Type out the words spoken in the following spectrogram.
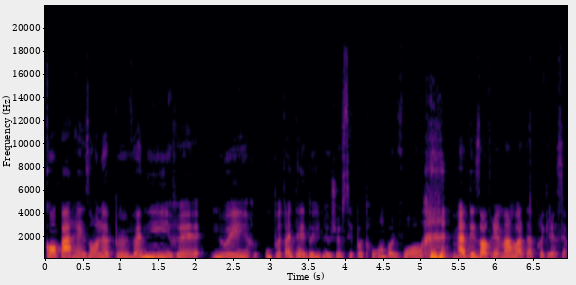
comparaison-là peut venir euh, nuire ou peut-être aider, là, je sais pas trop, on va le voir, à mhm. tes entraînements ou à ta progression?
